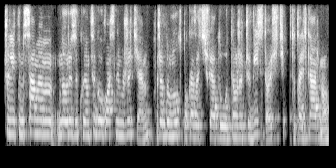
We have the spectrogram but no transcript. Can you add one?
czyli tym samym no, ryzykującego własnym życiem, żeby móc pokazać światu tę rzeczywistość totalitarną,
